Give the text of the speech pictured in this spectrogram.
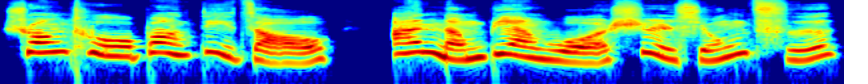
双兔傍地走，安能辨我是雄雌？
